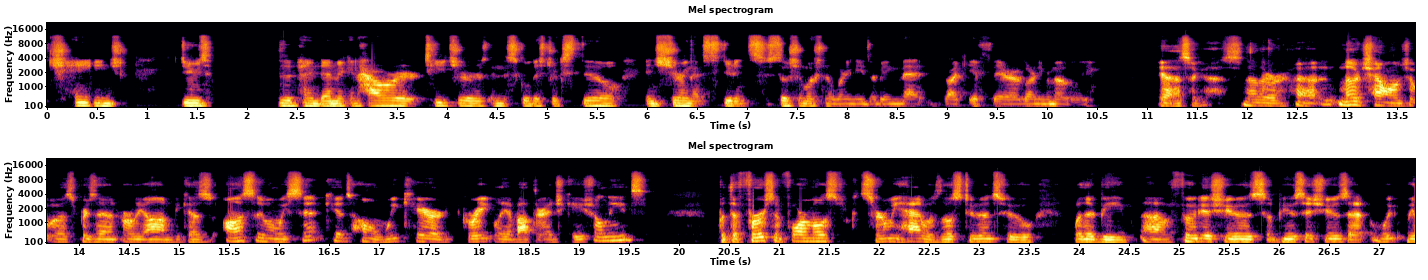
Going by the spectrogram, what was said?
changed due to the pandemic, and how are teachers in the school district still ensuring that students' social emotional learning needs are being met, like if they're learning remotely? Yeah, that's, a, that's another uh, another challenge that was presented early on because honestly, when we sent kids home, we cared greatly about their educational needs. But the first and foremost concern we had was those students who, whether it be uh, food issues, abuse issues, that we, we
